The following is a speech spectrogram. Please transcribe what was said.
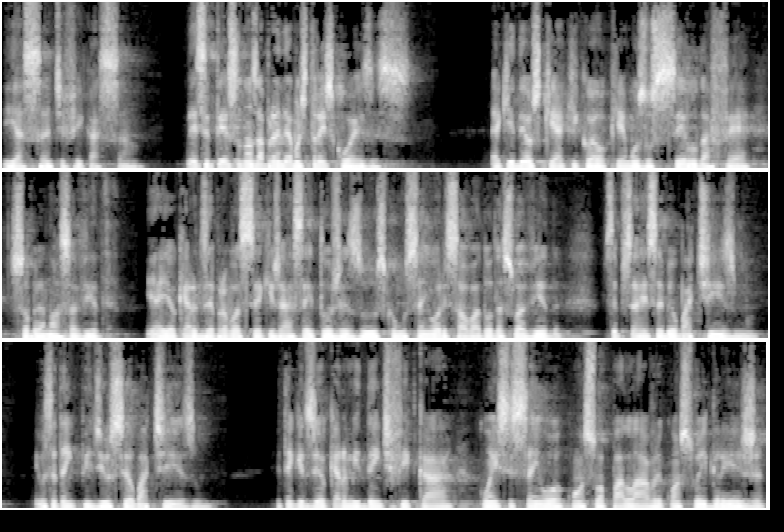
e a santificação. Nesse texto nós aprendemos três coisas. É que Deus quer que coloquemos o selo da fé sobre a nossa vida. E aí eu quero dizer para você que já aceitou Jesus como Senhor e Salvador da sua vida, você precisa receber o batismo. E você tem que pedir o seu batismo. E tem que dizer, eu quero me identificar com esse Senhor, com a sua palavra e com a sua igreja.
